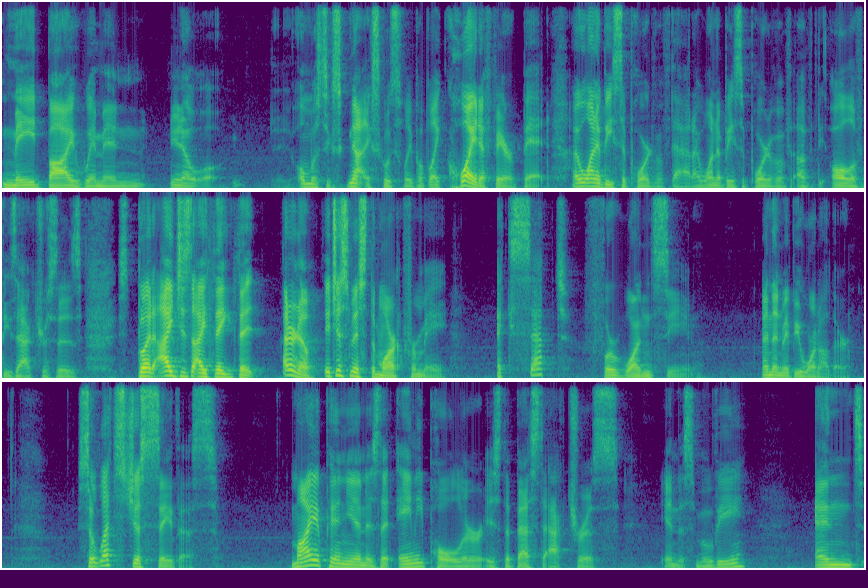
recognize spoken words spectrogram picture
made by women, you know, almost ex- not exclusively, but like quite a fair bit. I want to be supportive of that. I want to be supportive of, of the, all of these actresses. But I just, I think that, I don't know, it just missed the mark for me, except for one scene and then maybe one other. So let's just say this. My opinion is that Amy Poehler is the best actress in this movie and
